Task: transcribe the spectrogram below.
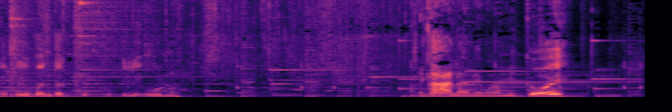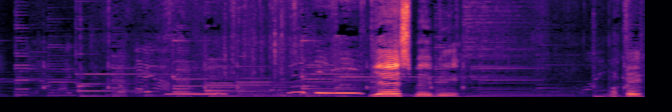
Hindi pa yung bandag ko. Ko pili uno. Naghana ni mga migoy. Yes, baby. Okay.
